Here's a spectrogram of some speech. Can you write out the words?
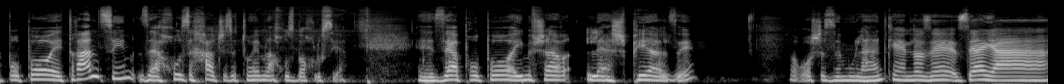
אפרופו אה, טרנסים, זה אחוז אחד, שזה תואם לאחוז באוכלוסייה. אה, זה אפרופו, האם אפשר להשפיע על זה? בראש הזה מולד. כן, לא, זה, זה היה...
